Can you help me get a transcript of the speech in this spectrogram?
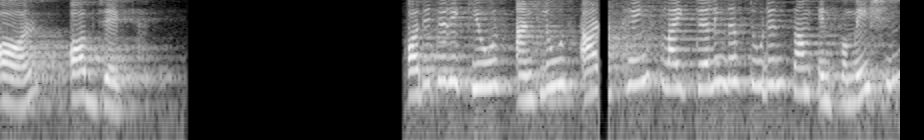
or objects. Auditory cues and clues are things like telling the student some information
